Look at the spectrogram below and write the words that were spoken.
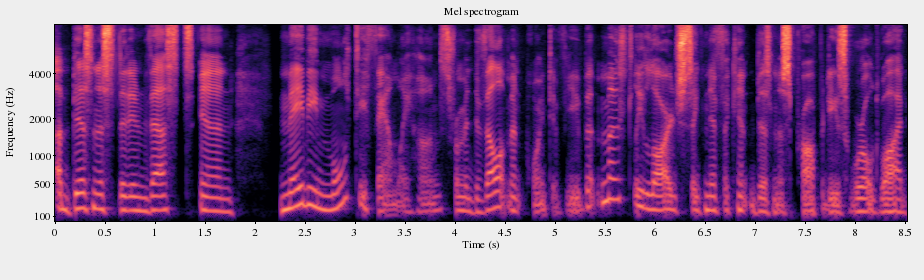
a business that invests in maybe multifamily homes from a development point of view, but mostly large, significant business properties worldwide.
